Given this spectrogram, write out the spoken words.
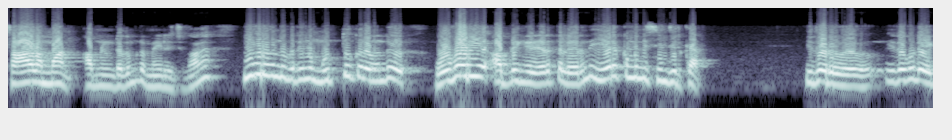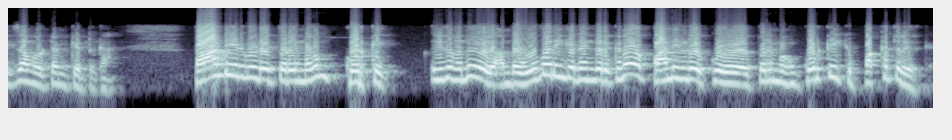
சாலமான் அப்படின்றது மட்டும் மெயில் வச்சுக்கோங்க. இவர் வந்து பாத்தீங்கன்னா முத்துக்களை வந்து ஒவ்வொரு அப்படிங்கிற இடத்துல இருந்து இறக்குமதி செஞ்சிருக்கார். இது ஒரு இதை கூட எக்ஸாம் ஒரு டைம் கேட்டிருக்காங்க பாண்டியர்களுடைய துறைமுகம் கொர்க்கை இது வந்து அந்த உபரிங்க எங்க இருக்குன்னா பாண்டியர்களுடைய துறைமுகம் கொர்க்கைக்கு பக்கத்துல இருக்கு.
